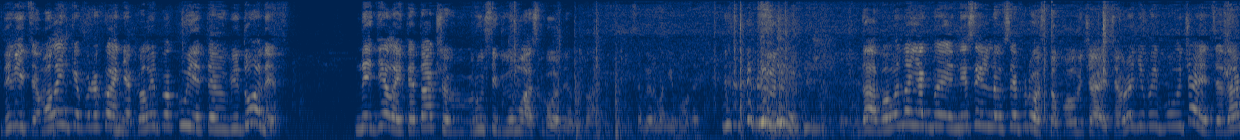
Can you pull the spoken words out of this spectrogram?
Дивіться, маленьке прохання, коли пакуєте в бідони, не делайте так, щоб русик з ума сходив. Це вирвані годи. Да, бо воно якби не сильно все просто виходить. Вроді би і виходить, да?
